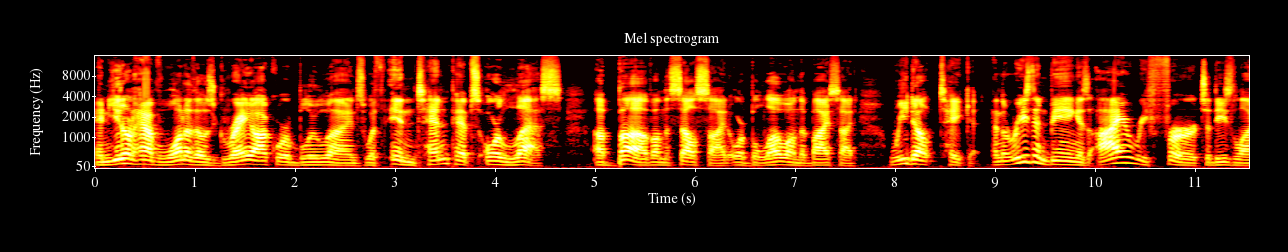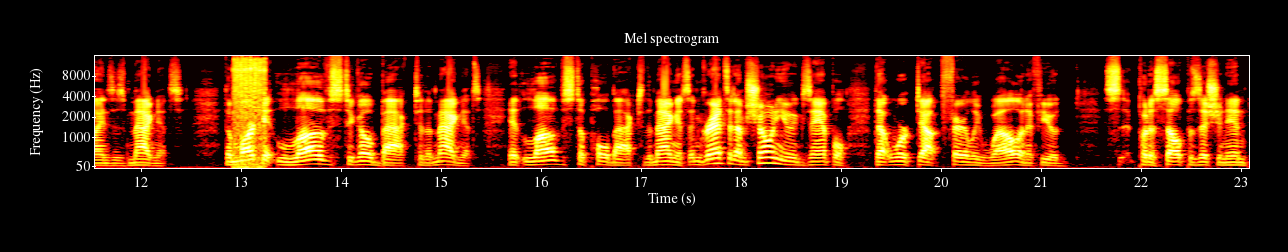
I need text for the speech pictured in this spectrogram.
and you don't have one of those gray aqua blue lines within 10 pips or less above on the sell side or below on the buy side, we don't take it. And the reason being is I refer to these lines as magnets. The market loves to go back to the magnets. It loves to pull back to the magnets. And granted, I'm showing you an example that worked out fairly well. And if you put a sell position in,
